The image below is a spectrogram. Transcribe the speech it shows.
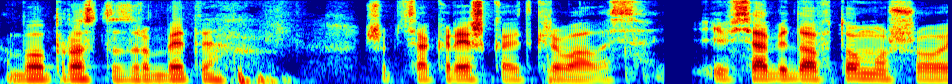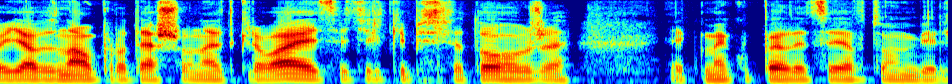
або просто зробити, щоб ця кришка відкривалася. І вся біда в тому, що я знав про те, що вона відкривається тільки після того, вже, як ми купили цей автомобіль.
